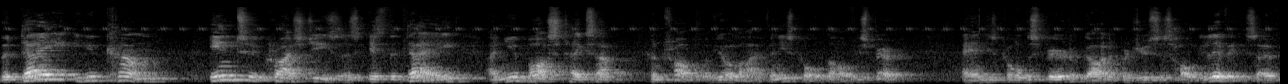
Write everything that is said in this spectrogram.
the day you come into Christ Jesus is the day a new boss takes up control of your life, and he's called the Holy Spirit. And he's called the Spirit of God that produces holy living. So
